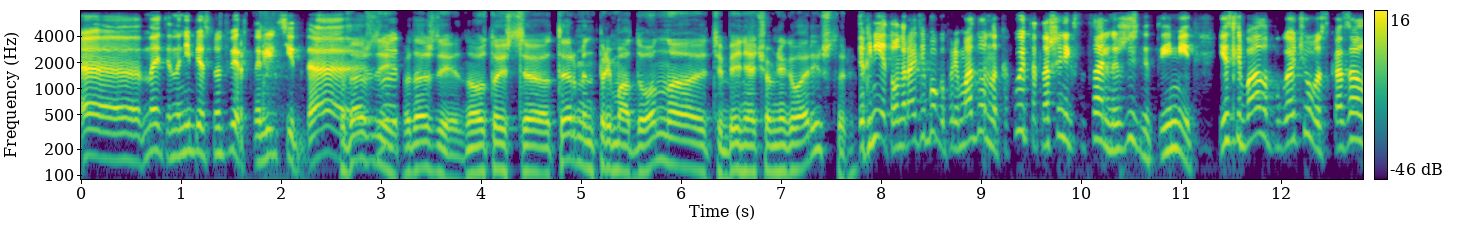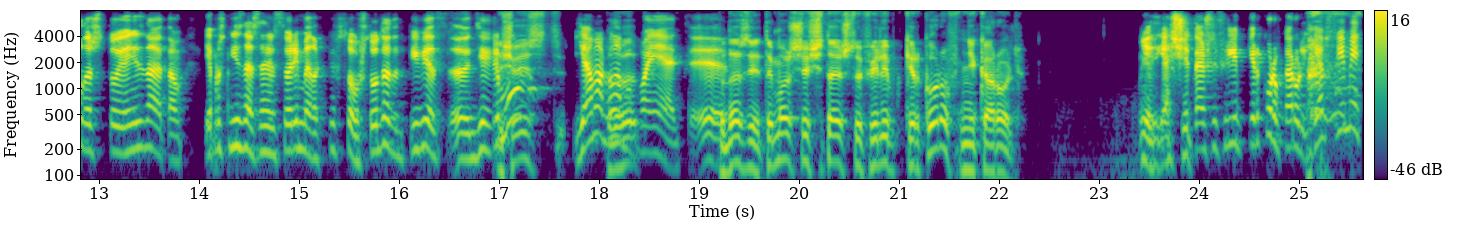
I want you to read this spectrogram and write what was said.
э, знаете, на небесную твердь налетит, да? Подожди, ну, подожди. Ну, то есть э, термин «примадонна» тебе ни о чем не говорит, что ли? Так нет, он, ради бога, примадонна. Какое-то отношение к социальной жизни ты имеет? Если бы Алла Пугачева сказала, что, я не знаю, там, я просто не знаю современных певцов, что вот этот певец э, дерьмо, еще есть... я могла Под... бы понять. Э. Подожди, ты можешь еще считать, что Филипп Киркоров не король? Нет, я считаю, что Филипп Киркоров король. Я все время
